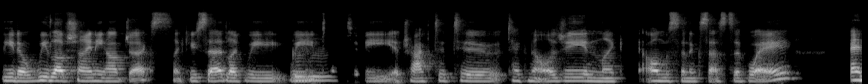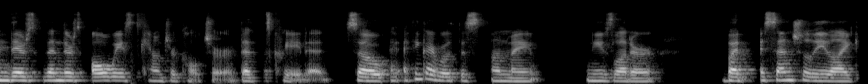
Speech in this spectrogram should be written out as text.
you know we love shiny objects like you said like we we mm-hmm. tend to be attracted to technology in like almost an excessive way. And there's then there's always counterculture that's created. So i think i wrote this on my newsletter but essentially like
